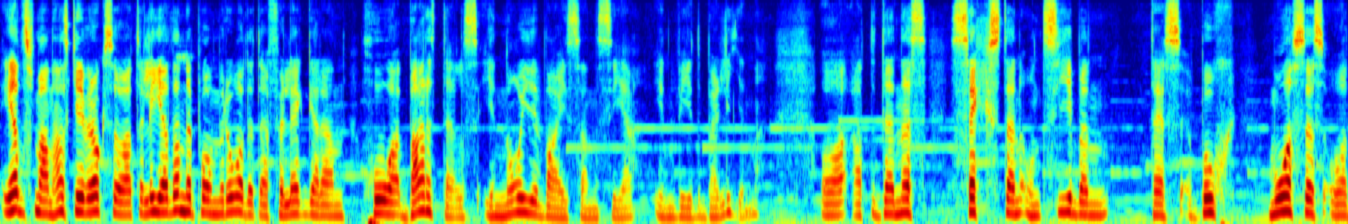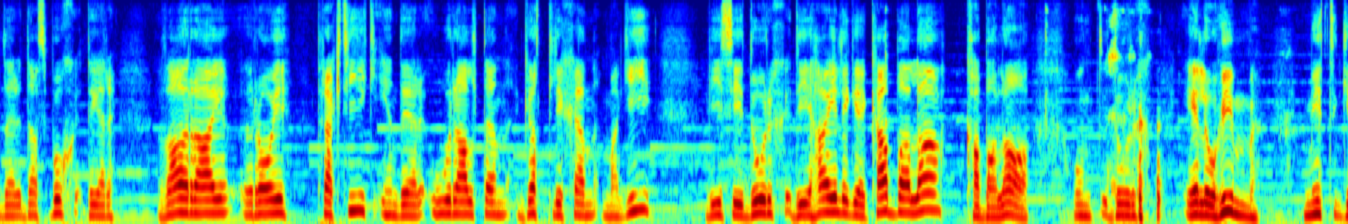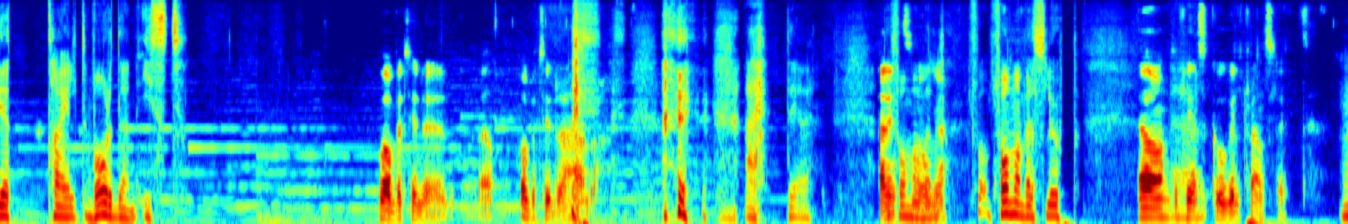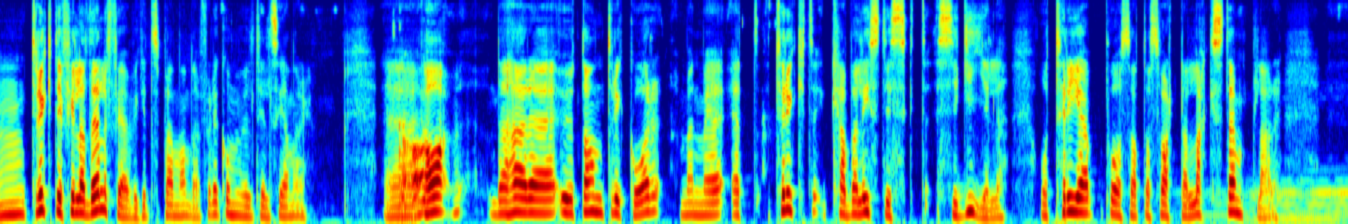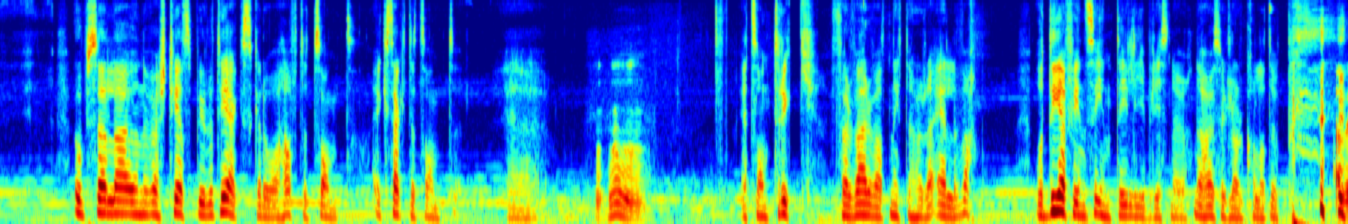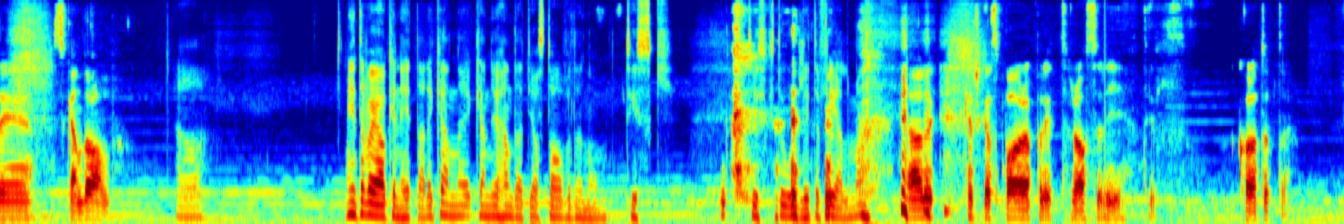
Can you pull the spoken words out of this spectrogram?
Edsman han skriver också att ledande på området är förläggaren H. Bartels i Neuweissensee invid Berlin. Och att dennes Sexten und Siebentes Buch Moses oder das Buch der Wahrheit Praktik in der uralten göttlichen Magie wie sie durch die heilige Kabbala, Kabbala und durch Elohim mitgeteilt worden ist. Vad betyder, ja, vad betyder det här då? Äh, det, det får, man väl, får man väl slå upp. Ja, det finns Google Translate. Mm, tryckt i Philadelphia, vilket är spännande, för det kommer vi till senare. Eh, ja, det här är utan tryckår, men med ett tryckt kabbalistiskt sigil och tre påsatta svarta lackstämplar. Uppsala universitetsbibliotek ska då ha haft ett sånt, exakt ett sånt, eh, Mhm. ett sånt tryck förvärvat 1911. Och det finns inte i Libris nu, det har jag såklart kollat upp. Ja, det är skandal. Ja. Inte vad jag kan hitta. Det kan, kan ju hända att jag stavade någon tysk, tyskt ord lite fel. Men Ja, du kanske ska spara på ditt raseri tills kollat upp det.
